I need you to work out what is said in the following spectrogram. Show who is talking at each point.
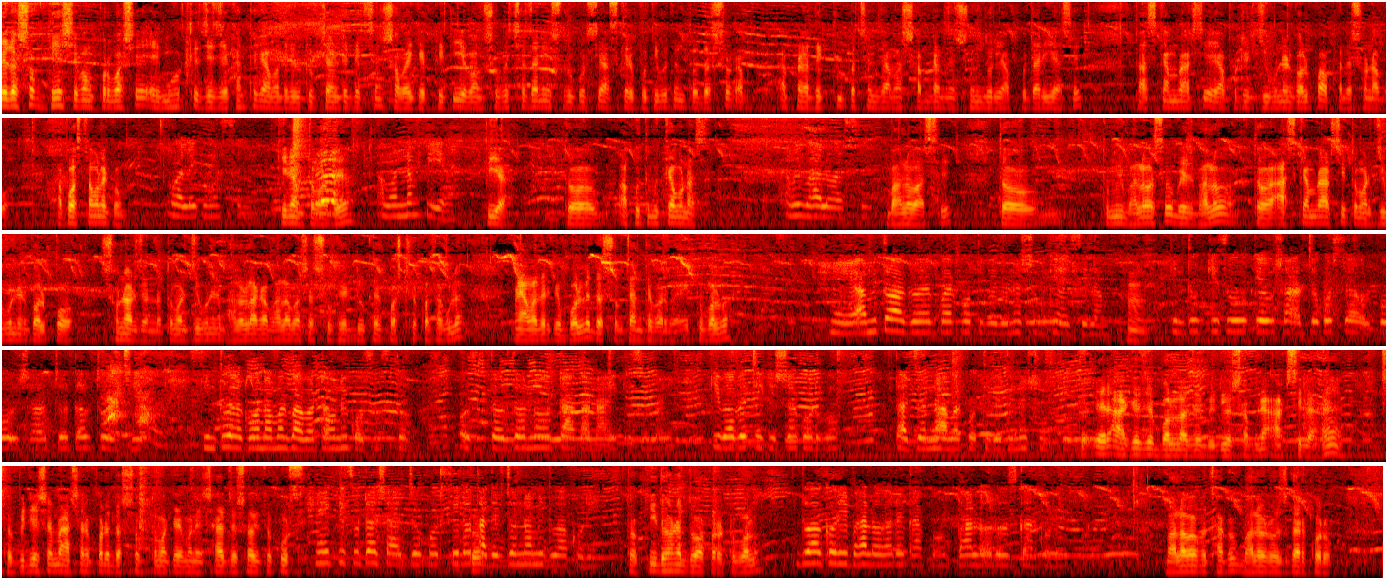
Speaker 1: প্রিয় দর্শক দেশ এবং প্রবাসে এই মুহূর্তে যে যেখান থেকে আমাদের ইউটিউব চ্যানেলটি দেখছেন সবাইকে প্রীতি এবং শুভেচ্ছা জানিয়ে শুরু করছি আজকের প্রতিবেদন। তো দর্শক আপনারা দেখতেই পাচ্ছেন যে আমার সামনে একজন সুন্দরী আপু দাঁড়িয়ে আছে। তো আজকে আমরা আসছি এই আপুটির জীবনের গল্প আপনাদের শোনাবো। আপু আসসালামু আলাইকুম।
Speaker 2: ওয়ালাইকুম আসসালাম।
Speaker 1: কী নাম তোমার ভাইয়া?
Speaker 2: আমার নাম পিয়া।
Speaker 1: পিয়া। তো আপু তুমি কেমন আছো?
Speaker 2: আমি ভালো আছি।
Speaker 1: ভালো আছি। তো তুমি ভালো আছো বেশ ভালো। তো আজকে আমরা আসছি তোমার জীবনের গল্প শোনার জন্য। তোমার জীবনের ভালো লাগা ভালোবাসা সুখের দুঃখের কষ্টের কথাগুলো মানে আমাদেরকে বললে দর্শক জানতে পারবে। একটু বলবা?
Speaker 2: হ্যাঁ আমি তো আগে একবার প্রতিবেদনের সঙ্গে আইছিলাম। কিন্তু কিছু কেউ সাহায্য করছে অল্প ওই সাহায্যটাও চলছি। কিন্তু এখন আমার বাবাটা অনেক অসুস্থ। অসুস্থর জন্য টাকা নাই কিছু নাই। কীভাবে চিকিৎসা করব তার জন্য আমার প্রতিবেদনের সঙ্গে
Speaker 1: তো এর আগে যে বললা যে ভিডিওর সামনে আসছিলা হ্যাঁ? তো ভিডিওর সামনে আসার পরে দর্শক তোমাকে মানে সাহায্য সহযোগিতা করছে।
Speaker 2: হ্যাঁ কিছুটা সাহায্য করছিল
Speaker 1: তো-
Speaker 2: তাদের জন্য আমি দোয়া করি।
Speaker 1: তো কি ধরনের দোয়া করো একটু বলো?
Speaker 2: দোয়া করি ভালো হারে থাকো ভালো রোজগার করো।
Speaker 1: ভালোভাবে থাকুক ভালো রোজগার করুক।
